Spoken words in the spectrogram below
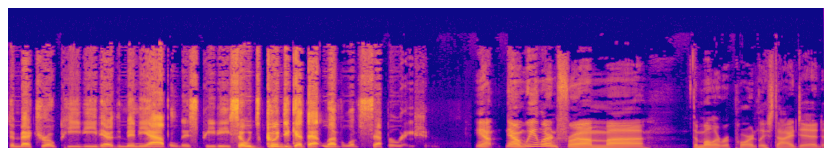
the Metro PD there, the Minneapolis PD. So it's good to get that level of separation. Yeah. Now we learned from uh, the Mueller report, at least I did,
